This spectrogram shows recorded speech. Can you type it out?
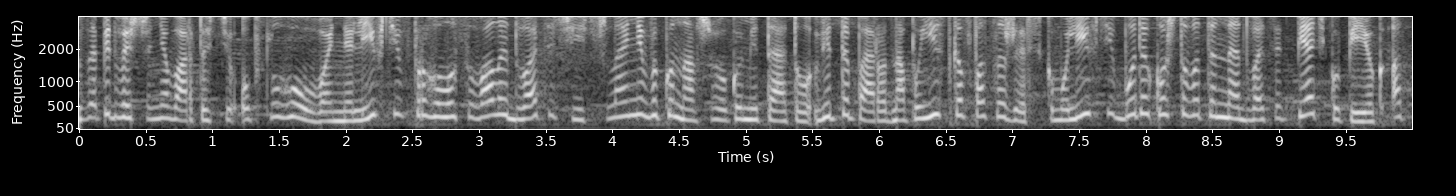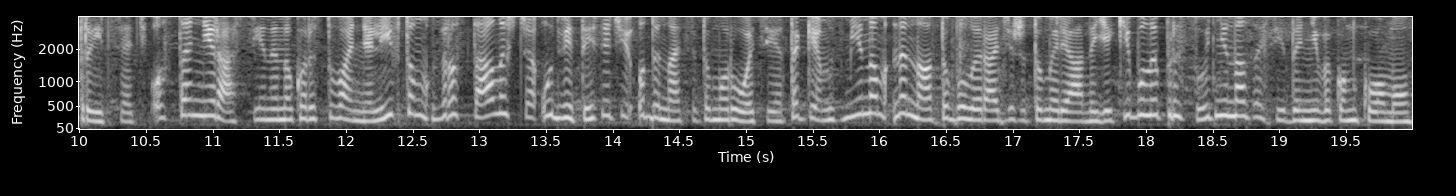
За підвищення вартості обслуговування ліфтів проголосували 26 членів виконавчого комітету. Відтепер одна поїздка в пасажирському ліфті буде коштувати не 25 копійок, а 30. Останній раз ціни на користування ліфтом зростали ще у 2011 році. Таким змінам не надто були раді житомиряни, які були присутні на засіданні виконкому.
